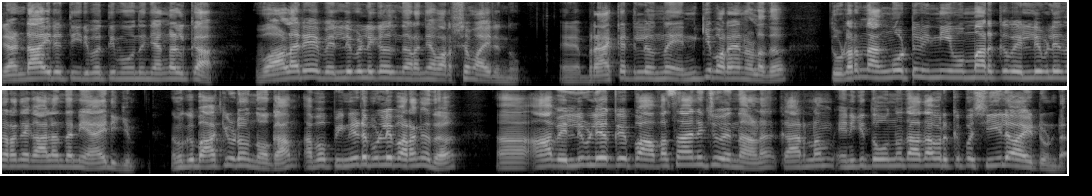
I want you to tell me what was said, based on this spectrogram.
രണ്ടായിരത്തി ഇരുപത്തി മൂന്ന് ഞങ്ങൾക്ക് വളരെ വെല്ലുവിളികൾ നിറഞ്ഞ വർഷമായിരുന്നു. ബ്രാക്കറ്റിൽ ഒന്ന് എനിക്ക് പറയാനുള്ളത് തുടർന്ന് അങ്ങോട്ടും ഇനി ഇവന്മാർക്ക് വെല്ലുവിളി നിറഞ്ഞ കാലം തന്നെ ആയിരിക്കും നമുക്ക് ബാക്കിയുടെ നോക്കാം. അപ്പോൾ പിന്നീട് പുള്ളി പറഞ്ഞത് ആ, വെല്ലുവിളിയൊക്കെ ഇപ്പോൾ അവസാനിച്ചു എന്നാണ്. കാരണം എനിക്ക് തോന്നുന്നത് അത് അവർക്ക് ഇപ്പോൾ ശീലമായിട്ടുണ്ട്.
